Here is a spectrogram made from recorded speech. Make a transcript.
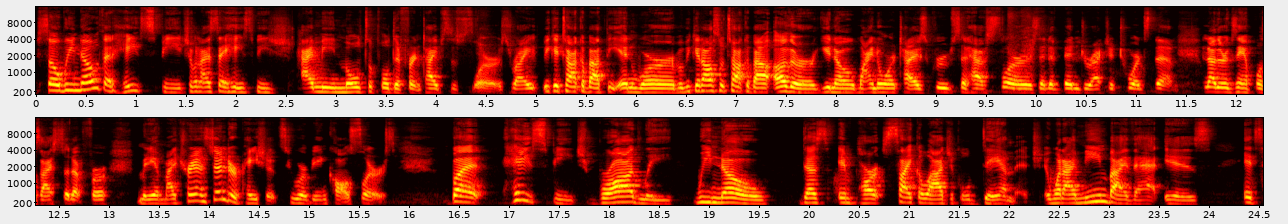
So we know that hate speech, when I say hate speech, I mean multiple different types of slurs, right? We could talk about the N word, but we could also talk about other, you know, minoritized groups that have slurs that have been directed towards them. Another example is I stood up for many of my transgender patients who are being called slurs. But hate speech broadly, we know does impart psychological damage. And what I mean by that is it's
